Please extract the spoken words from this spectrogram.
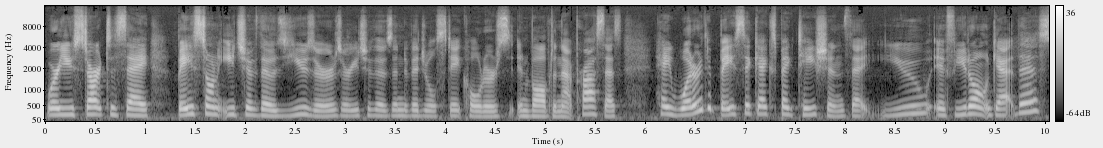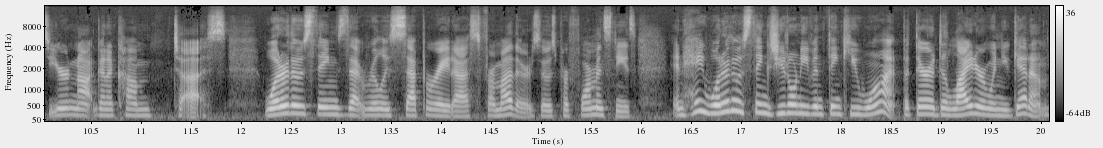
where you start to say, based on each of those users or each of those individual stakeholders involved in that process, hey, what are the basic expectations that you, if you don't get this, you're not going to come to us? What are those things that really separate us from others, those performance needs? And hey, what are those things you don't even think you want, but they're a delighter when you get them?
